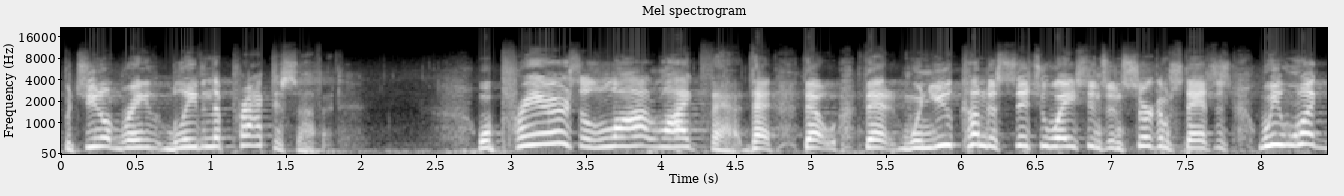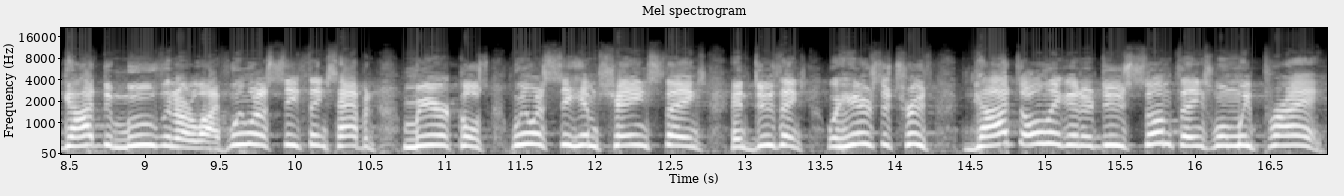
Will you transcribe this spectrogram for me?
but you don't bring, believe in the practice of it. Well, prayer is a lot like that. That, that. that when you come to situations and circumstances, we want God to move in our life. We want to see things happen, miracles. We want to see Him change things and do things. Well, here's the truth God's only going to do some things when we pray.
